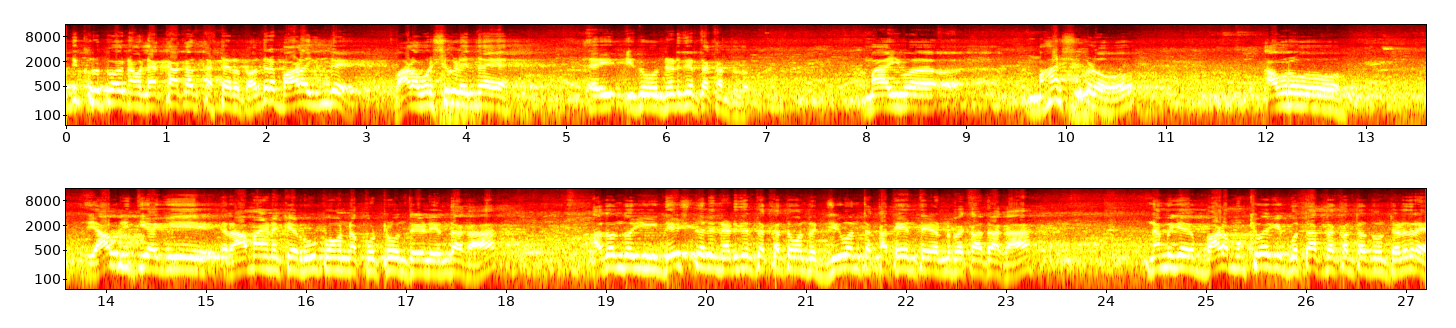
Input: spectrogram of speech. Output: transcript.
ಅಧಿಕೃತವಾಗಿ ನಾವು ಲೆಕ್ಕ ಹಾಕೋದು ಕಷ್ಟ ಇರುತ್ತೆ. ಅಂದರೆ ಭಾಳ ಹಿಂದೆ, ಭಾಳ ವರ್ಷಗಳಿಂದ ಇದು ನಡೆದಿರ್ತಕ್ಕಂಥದ್ದು. ಮ, ಇವ, ಮಹರ್ಷಿಗಳು ಅವರು ಯಾವ ರೀತಿಯಾಗಿ ರಾಮಾಯಣಕ್ಕೆ ರೂಪವನ್ನು ಕೊಟ್ಟರು ಅಂತ ಹೇಳಿ ಎಂದಾಗ, ಅದೊಂದು ಈ ದೇಶದಲ್ಲಿ ನಡೆದಿರ್ತಕ್ಕಂಥ ಒಂದು ಜೀವಂತ ಕಥೆ ಅಂತ ಅನ್ನಬೇಕಾದಾಗ ನಮಗೆ ಭಾಳ ಮುಖ್ಯವಾಗಿ ಗೊತ್ತಾಗ್ತಕ್ಕಂಥದ್ದು ಅಂತ ಹೇಳಿದ್ರೆ,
